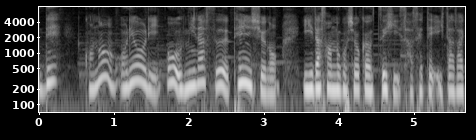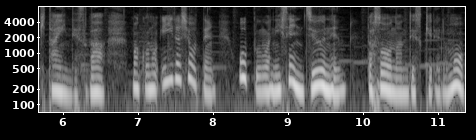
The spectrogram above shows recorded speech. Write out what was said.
でこのお料理を生み出す店主の飯田さんのご紹介をぜひさせていただきたいんですが、まあ、この飯田商店オープンは2010年だそうなんですけれども、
